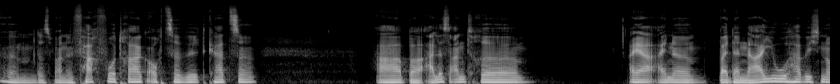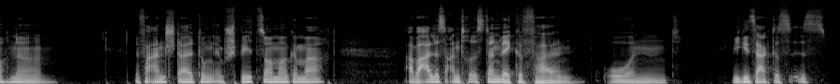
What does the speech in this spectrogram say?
ähm, das war ein Fachvortrag auch zur Wildkatze. Aber alles andere, ah ja, eine, bei der NAJU habe ich noch eine, eine Veranstaltung im Spätsommer gemacht. Aber alles andere ist dann weggefallen. Und wie gesagt, das ist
